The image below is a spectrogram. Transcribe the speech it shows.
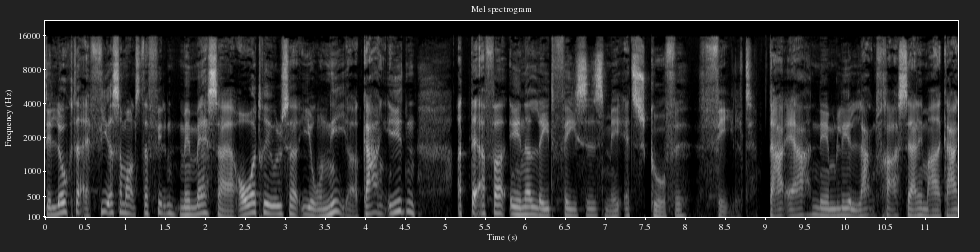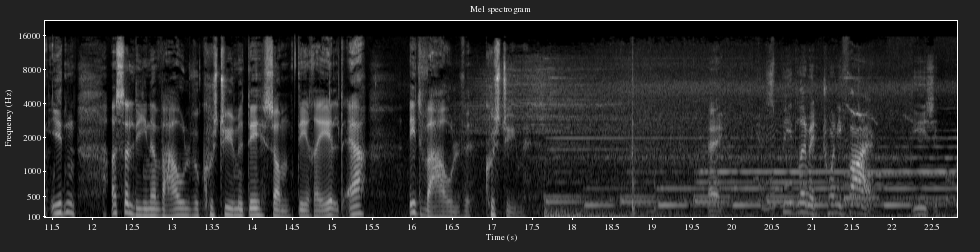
Det lugter af 80'er monsterfilm med masser af overdrivelser, ironi og gang i den, og derfor ender Late Faces med at skuffe fælt. Der er nemlig langt fra særlig meget gang i den, og så ligner varulve-kostymet det, som det reelt er, et varulve-kostyme. Hey, speed limit 25. Easy, boy.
